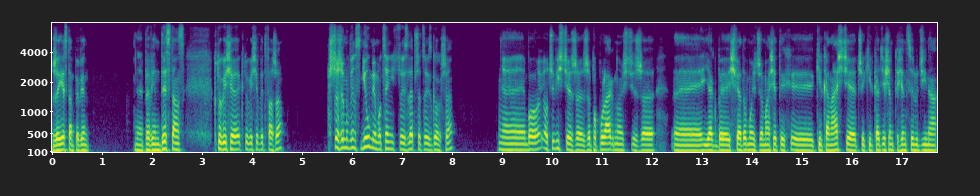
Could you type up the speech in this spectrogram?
że jest tam pewien E, pewien dystans, który się, który się wytwarza. Szczerze mówiąc, nie umiem ocenić, co jest lepsze, co jest gorsze, e, bo oczywiście, że, że popularność, że e, jakby świadomość, że ma się tych kilkanaście czy kilkadziesiąt tysięcy ludzi na,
